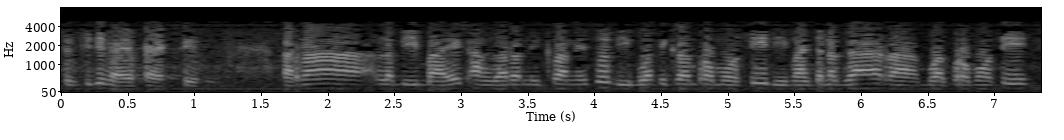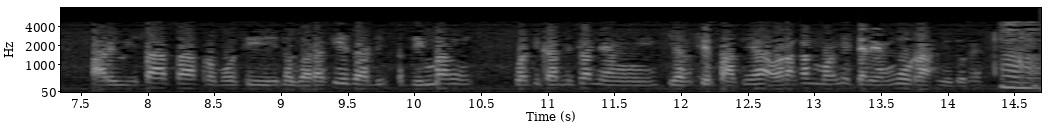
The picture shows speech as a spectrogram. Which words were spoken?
subsidi nggak efektif. Karena lebih baik anggaran iklan itu dibuat iklan promosi di mancanegara, buat promosi pariwisata, promosi negara kita, di- ketimbang buat iklan-iklan yang yang sifatnya orang kan maunya cari yang murah gitu kan. Mhm.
